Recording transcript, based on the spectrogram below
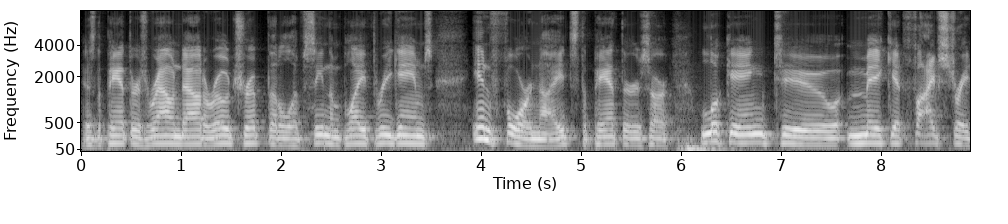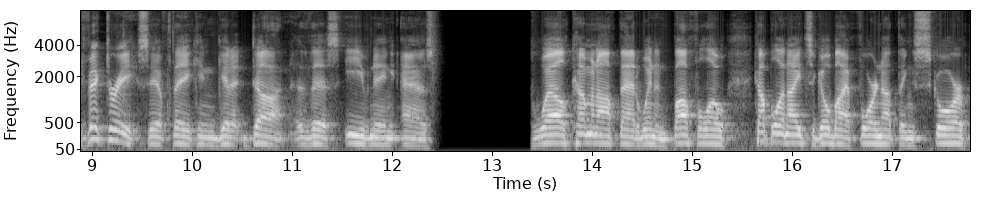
as the Panthers round out a road trip that'll have seen them play three games in four nights. The Panthers are looking to make it five straight victories if they can get it done this evening as well, coming off that win in Buffalo a couple of nights ago by a 4 0 score.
